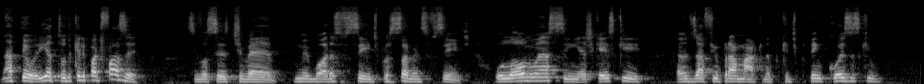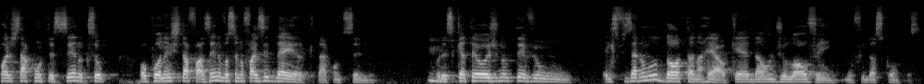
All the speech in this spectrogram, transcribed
na teoria, tudo que ele pode fazer, se você tiver memória suficiente, processamento suficiente. O LoL não é assim, acho que é isso que é um desafio para a máquina, porque tipo, tem coisas que pode estar acontecendo, que seu oponente está fazendo, você não faz ideia do que está acontecendo. Por uhum. isso que até hoje não teve um, eles fizeram no Dota, na real, que é da onde o LoL vem, no fim das contas.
